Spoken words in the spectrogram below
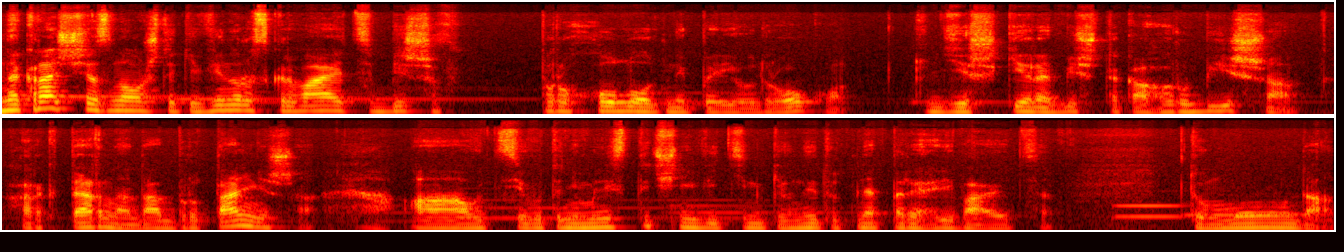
Найкраще, знову ж таки, він розкривається більше в прохолодний період року. Тоді шкіра більш така грубіша, характерна, да, брутальніша. А оці от анімалістичні відтінки вони тут не перегріваються. Тому да,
